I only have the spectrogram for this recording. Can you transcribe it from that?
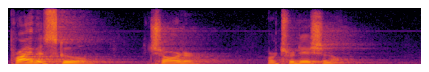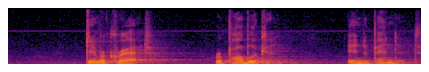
Private school, charter, or traditional? Democrat, Republican, Independent.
